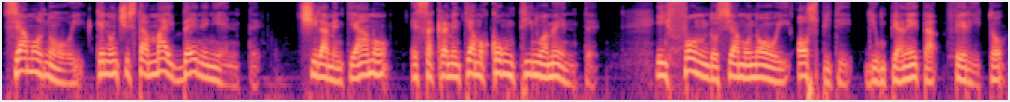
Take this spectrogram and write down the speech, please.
siamo noi che non ci sta mai bene niente, ci lamentiamo e sacramentiamo continuamente. In fondo siamo noi ospiti di un pianeta ferito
